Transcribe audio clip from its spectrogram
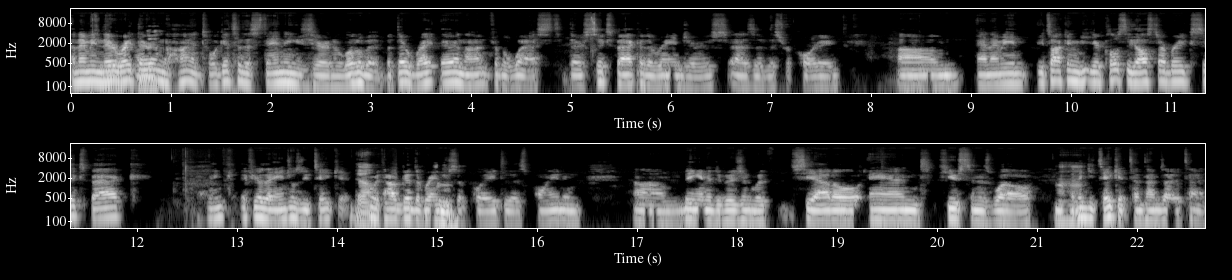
and I mean they're right there in the hunt. We'll get to the standings here in a little bit, but they're right there in the hunt for the West. They're six back of the Rangers as of this recording. Um, and I mean, you're talking, you're close to the All Star break, six back. I think if you're the Angels, you take it Yeah. with how good the Rangers have played to this point, and um, being in a division with Seattle and Houston as well. I Mhm, think you take it ten times out of ten.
